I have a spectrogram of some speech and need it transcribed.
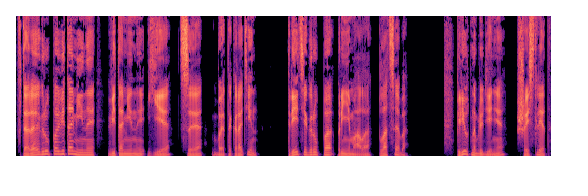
Вторая группа – витамины, витамины Е, С, бета-каротин. Третья группа принимала плацебо. Период наблюдения — 6 лет.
